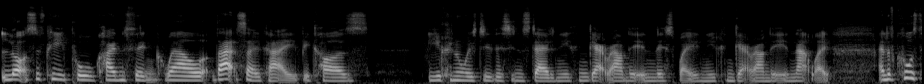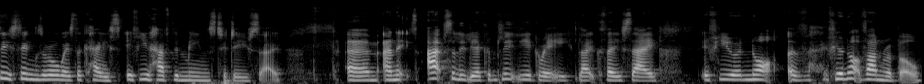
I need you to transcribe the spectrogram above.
lots of people kind of think, well, that's okay because you can always do this instead and you can get around it in this way and you can get around it in that way. And of course, these things are always the case if you have the means to do so. Um, and it's absolutely, I completely agree. Like they say, if you are not of if you're not vulnerable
